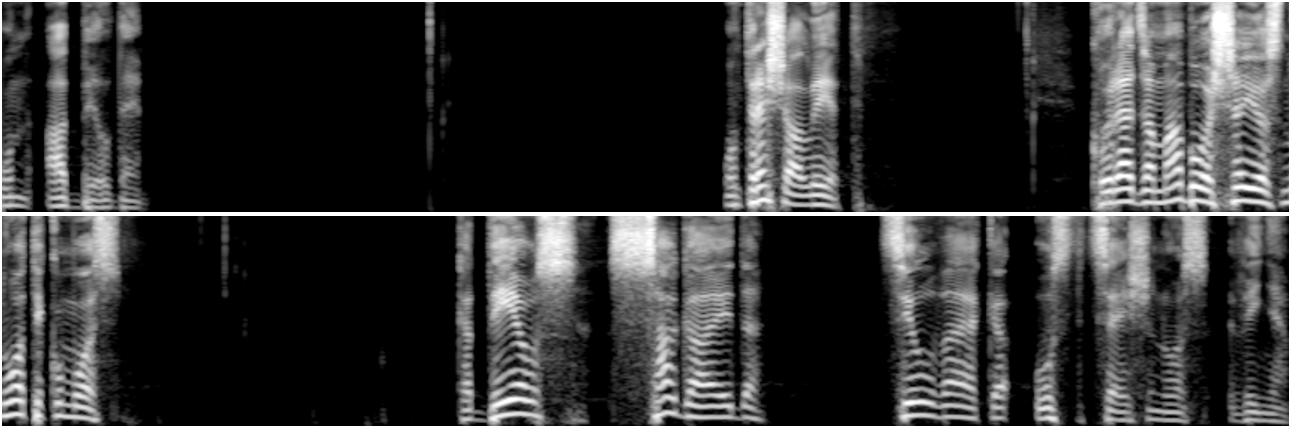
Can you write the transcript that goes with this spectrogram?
un atbildēm. Un trešā lieta, ko redzam abos šajos notikumos, ka Dievs sagaida cilvēka uzticēšanos viņam.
